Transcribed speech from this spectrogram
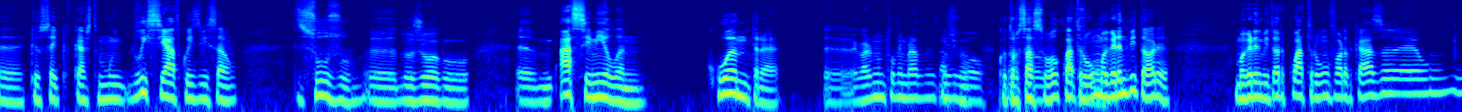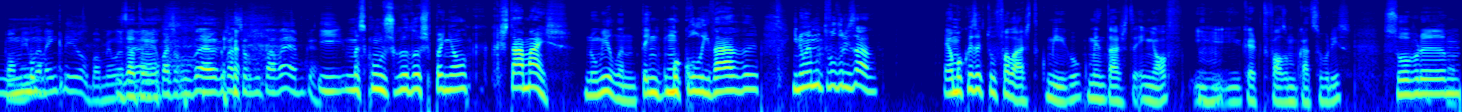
eh, que eu sei que ficaste muito deliciado com a exibição de Suso eh, do jogo eh, AC Milan contra. eh, agora não me estou a lembrar de quem jogou. Contra o Sassuolo, 4-1, uma grande vitória. Uma grande vitória, 4-1 fora de casa é um. Para o Milan é incrível. Para o Milan Exatamente. é resultar- é ser o resultado da época. E, mas com um jogador espanhol que, que está a mais no Milan. Tem uma qualidade e não é muito valorizado. É uma coisa que tu falaste comigo, comentaste em off, e, Uhum. e quero que tu fales um bocado sobre isso, sobre hum,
